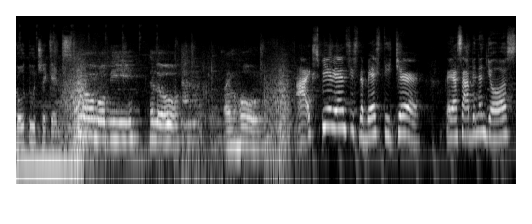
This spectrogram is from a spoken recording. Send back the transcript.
go-to chickens. Hello, Moby. Hello. I'm home. Ah, experience is the best teacher. Kaya sabi ng Diyos,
